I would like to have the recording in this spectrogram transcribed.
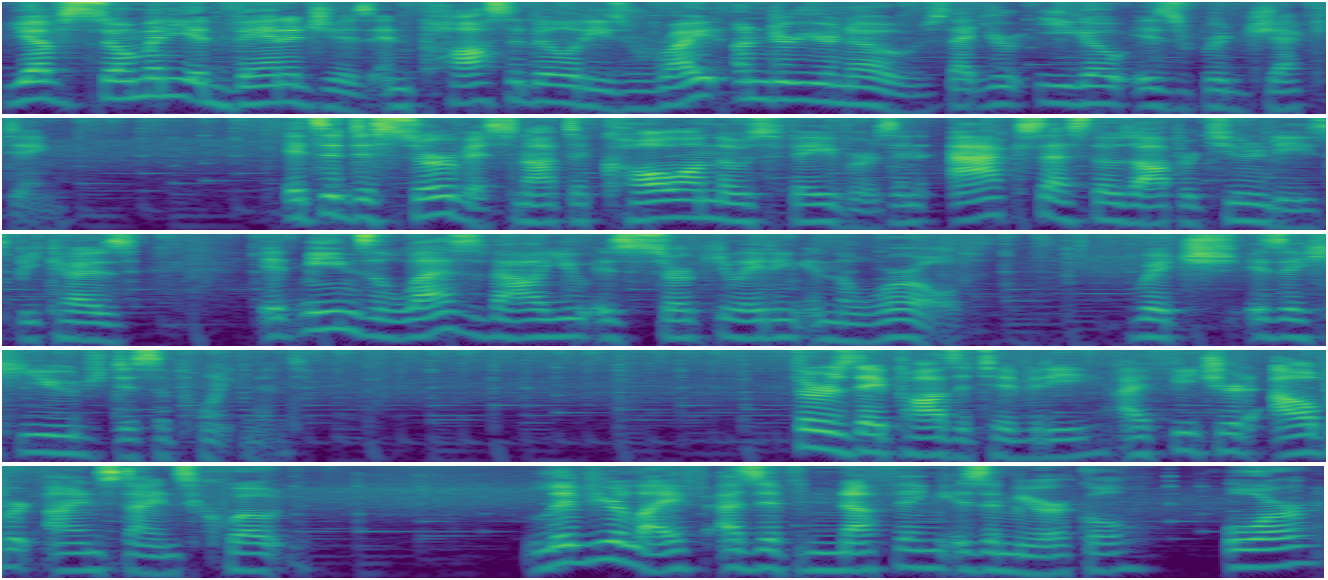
You have so many advantages and possibilities right under your nose that your ego is rejecting. It's a disservice not to call on those favors and access those opportunities because it means less value is circulating in the world, which is a huge disappointment. Thursday Positivity, I featured Albert Einstein's quote Live your life as if nothing is a miracle or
